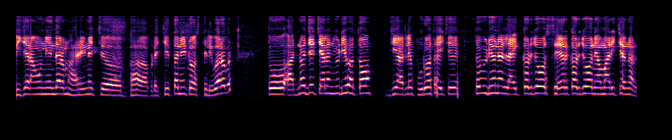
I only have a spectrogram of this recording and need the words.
બીજા રાઉન્ડની અંદર મારીને આપણે ચેતનની ટોસ થયેલી બરાબર? તો આજનો જે ચેલેન્જ વીડિયો હતો જે આટલે પૂરો થાય છે તો વિડીયોને લાઈક કરજો શેર કરજો અને અમારી ચેનલ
